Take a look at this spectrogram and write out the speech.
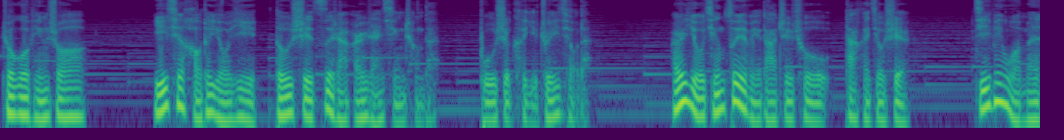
周国平说：“一切好的友谊都是自然而然形成的。”不是可以追求的，而友情最伟大之处，大概就是，即便我们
